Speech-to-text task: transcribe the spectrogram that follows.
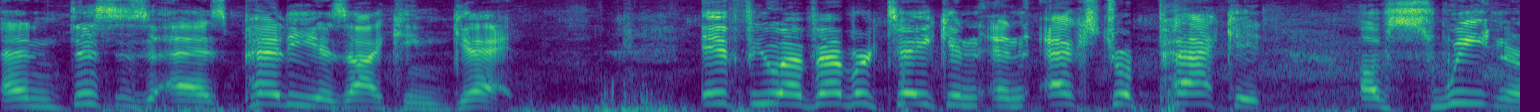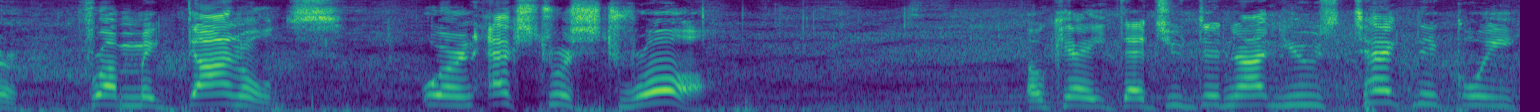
and this is as petty as I can get, if you have ever taken an extra packet of sweetener from McDonald's or an extra straw, okay, that you did not use technically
